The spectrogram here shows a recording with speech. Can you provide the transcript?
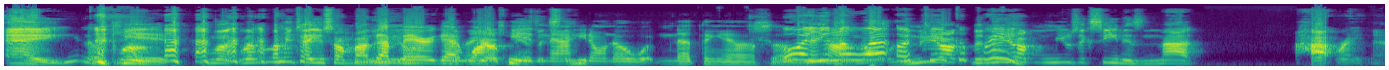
Hey, You know, look, kid. look, let, let me tell you something about He got New York. married, got New one York kid. Now scene. he don't know what nothing else. So. Or Hang you on, know what? The New Kid York, the New York music scene is not hot right now.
